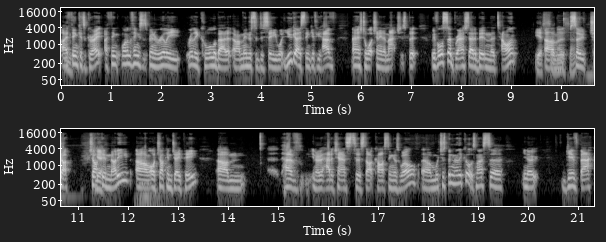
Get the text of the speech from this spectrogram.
I think it's great. I think one of the things that's been really, really cool about it, and I'm interested to see what you guys think if you have managed to watch any of the matches. But we've also branched out a bit in the talent. Yes, Um, so Chuck, Chuck Yeah. and Nutty, um, or Chuck and JP, um, have you know had a chance to start casting as well, um, which has been really cool. It's nice to you know give back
